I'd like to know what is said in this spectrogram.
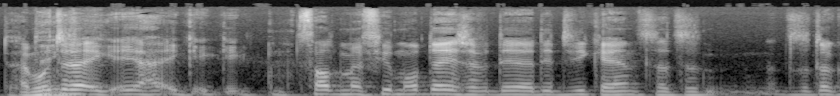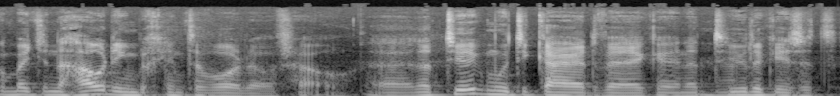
dat Hij moet er, ik, ja, ik, ik, het valt me, viel me op deze, de, dit weekend dat het, dat het ook een beetje een houding begint te worden of zo. natuurlijk moet hij keihard werken en natuurlijk ja. is het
